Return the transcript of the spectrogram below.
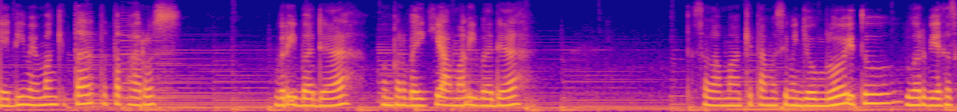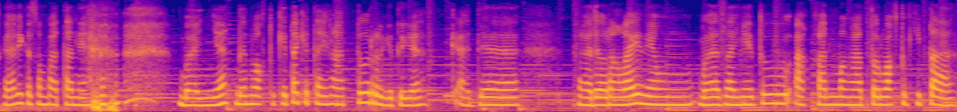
Jadi memang kita tetap harus beribadah, memperbaiki amal ibadah selama kita masih menjomblo itu luar biasa sekali kesempatannya. Banyak dan waktu kita kita yang atur gitu ya. Ada ada orang lain yang bahasanya itu akan mengatur waktu kita.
